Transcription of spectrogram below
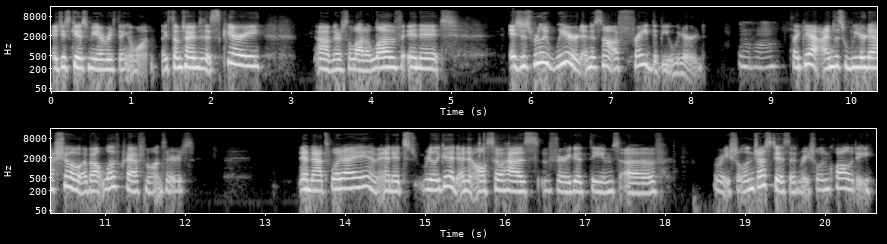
it just gives me everything I want. Like sometimes it's scary, um, there's a lot of love in it. It's just really weird, and it's not afraid to be weird. Mm-hmm. It's like, yeah, I'm this weird ass show about Lovecraft monsters. And that's what I am. And it's really good. And it also has very good themes of racial injustice and racial inequality.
